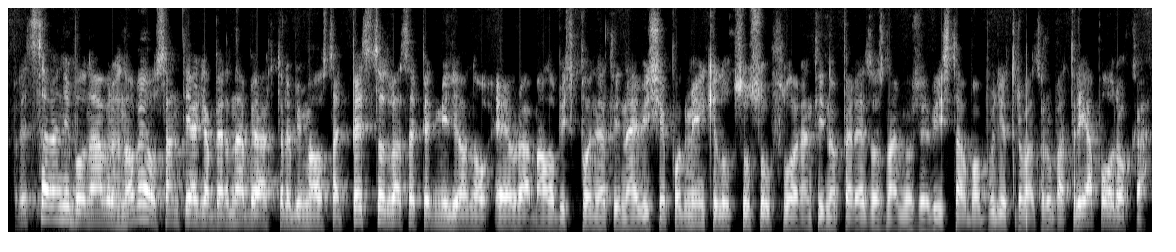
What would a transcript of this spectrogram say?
Predstavený bol návrh nového Santiago Bernabea, ktoré by malo stať 525 miliónov eur a malo by splňať tie najvyššie podmienky luxusu. Florentino Pérez oznámil, že výstavba bude trvať zhruba 3,5 roka.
